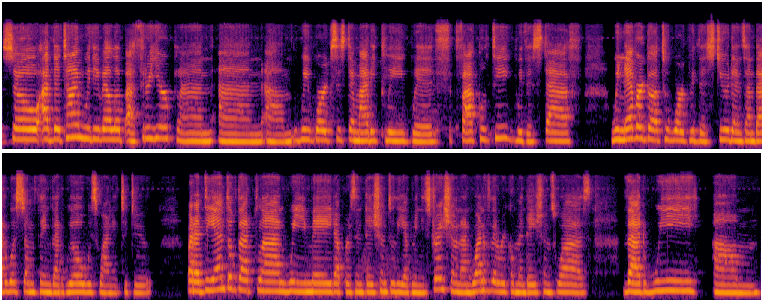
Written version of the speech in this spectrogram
so at the time we developed a three-year plan and um, we worked systematically with faculty, with the staff. We never got to work with the students and that was something that we always wanted to do. But at the end of that plan, we made a presentation to the administration and one of the recommendations was that we um,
